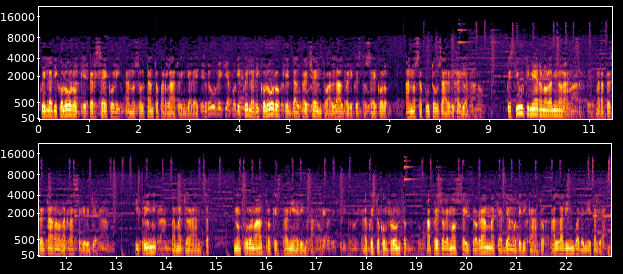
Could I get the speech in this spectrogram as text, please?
Quella di coloro che per secoli hanno soltanto parlato in dialetto e quella di coloro che dal Trecento all'alba di questo secolo hanno saputo usare l'italiano. Questi ultimi erano la minoranza, ma rappresentavano la classe dirigente. I primi, la maggioranza, non furono altro che stranieri in patria. Da questo confronto ha preso le mosse il programma che abbiamo dedicato alla lingua degli italiani.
